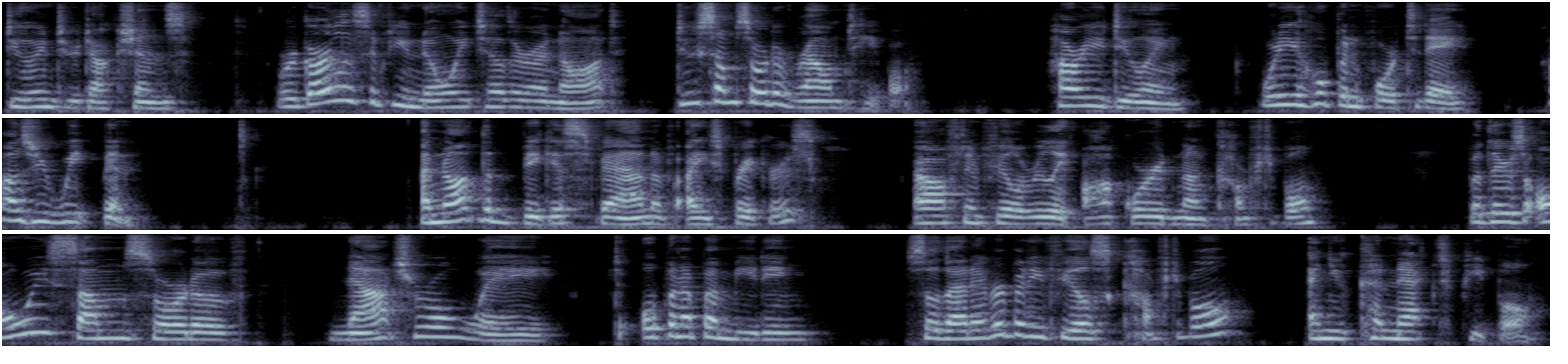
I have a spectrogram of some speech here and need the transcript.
do introductions. Regardless if you know each other or not, do some sort of roundtable. How are you doing? What are you hoping for today? How's your week been? I'm not the biggest fan of icebreakers, I often feel really awkward and uncomfortable. But there's always some sort of natural way to open up a meeting so that everybody feels comfortable and you connect people.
